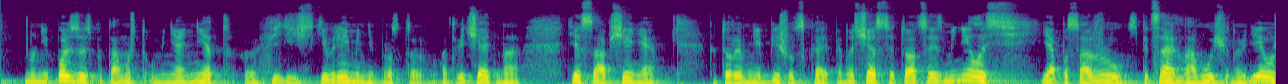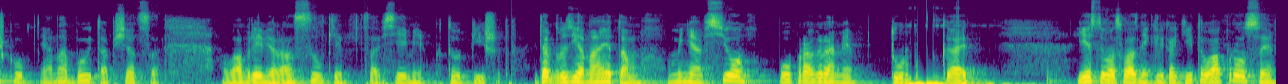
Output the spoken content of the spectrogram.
ну, не пользуюсь, потому что у меня нет э, физически времени просто отвечать на те сообщения, которые мне пишут в скайпе. Но сейчас ситуация изменилась. Я посажу специально обученную девушку, и она будет общаться во время рассылки со всеми, кто пишет. Итак, друзья, на этом у меня все по программе Turbo Skype. Если у вас возникли какие-то вопросы,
